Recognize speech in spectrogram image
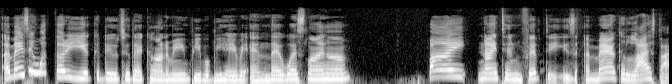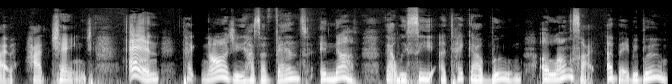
Amazing what 30 years could do to the economy, people behavior, and their waistline, huh? By 1950s, American lifestyle had changed and technology has advanced enough that we see a takeout boom alongside a baby boom.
